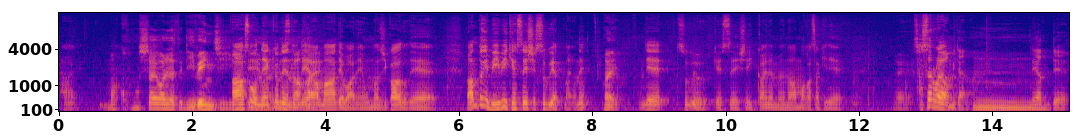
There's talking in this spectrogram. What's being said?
はい。まあ、この試合はあれだってリベンジあーそうね。去年のね、マじゃない。アマではね同じカードで。あの時 BB 結成してすぐやったんよね。はい、はいですぐ結成して1回目の尼崎で、えーさせろよみたいな。うーん。でやって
